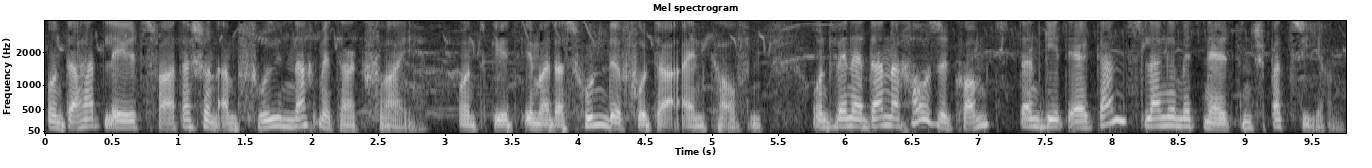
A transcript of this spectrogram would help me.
und da hat Laels Vater schon am frühen Nachmittag frei und geht immer das Hundefutter einkaufen. Und wenn er dann nach Hause kommt, dann geht er ganz lange mit Nelson spazieren.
